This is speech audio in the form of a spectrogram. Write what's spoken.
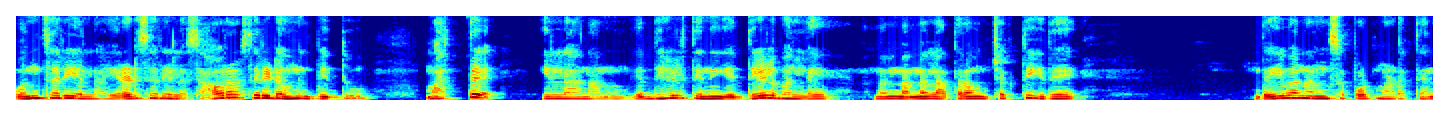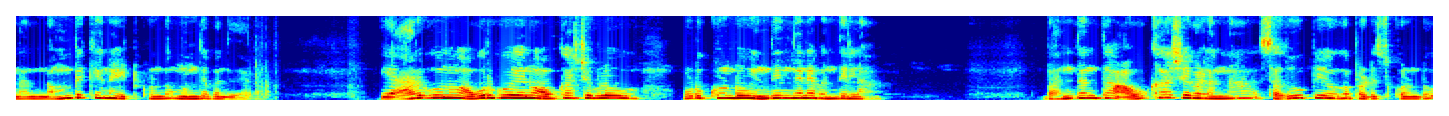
ಒಂದು ಸರಿ ಅಲ್ಲ, ಎರಡು ಸರಿ ಅಲ್ಲ, ಸಾವಿರಾರು ಸರಿ ಡೌನಿಗೆ ಬಿದ್ದು, ಮತ್ತೆ ಇಲ್ಲ, ನಾನು ಎದ್ದು ಹೇಳ್ತೀನಿ ಎದ್ದೇಳಬಲ್ಲೆ, ನನ್ನ ನನ್ನಲ್ಲಿ ಆ ಥರ ಒಂದು ಶಕ್ತಿ ಇದೆ ದೈವ ನನಗೆ ಸಪೋರ್ಟ್ ಮಾಡುತ್ತೆ ನನ್ನ ನಂಬಿಕೆನ ಇಟ್ಕೊಂಡು ಮುಂದೆ ಬಂದಿದ್ದಾರೆ. ಯಾರಿಗೂ ಅವ್ರಿಗೂ ಏನು ಅವಕಾಶಗಳು ಹುಡುಕೊಂಡು ಹಿಂದಿಂದನೇ ಬಂದಿಲ್ಲ. ಬಂದಂಥ ಅವಕಾಶಗಳನ್ನು ಸದುಪಯೋಗ ಪಡಿಸ್ಕೊಂಡು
